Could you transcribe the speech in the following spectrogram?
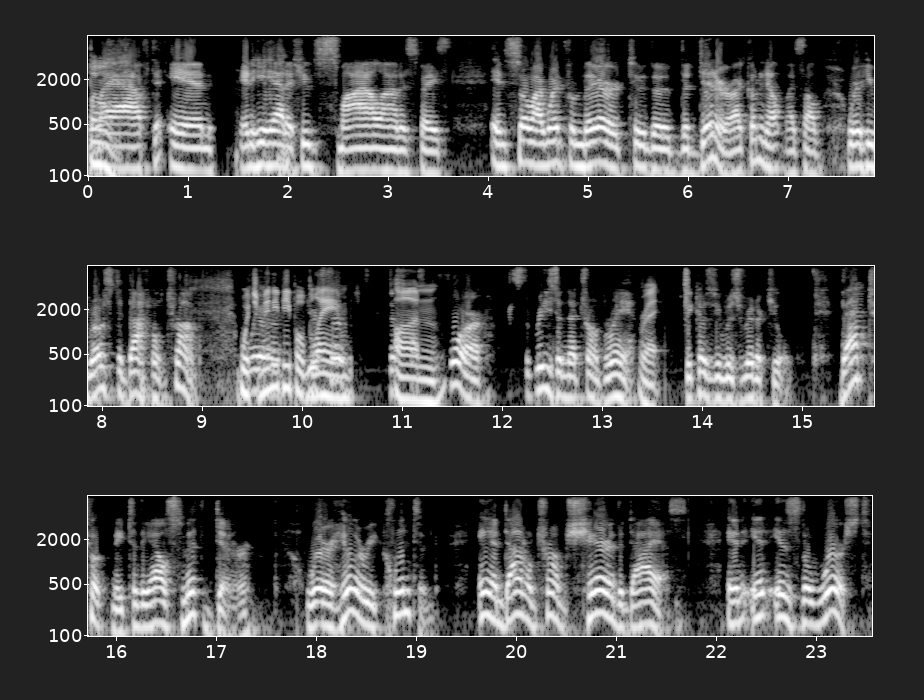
Boom. laughed. And, and he had a huge smile on his face. And so I went from there to the, the dinner. I couldn't help myself, where he roasted Donald Trump. Which many people blame on- it's the reason that Trump ran right. Because he was ridiculed. That took me to the Al Smith dinner where Hillary Clinton and Donald Trump shared the dais. And it is the worst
